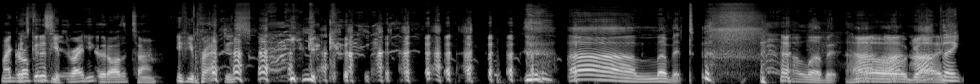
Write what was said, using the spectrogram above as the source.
My good girlfriend sees right you- through it all the time. if you practice. you get good. I love it. I love it. I, Oh, I- I think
